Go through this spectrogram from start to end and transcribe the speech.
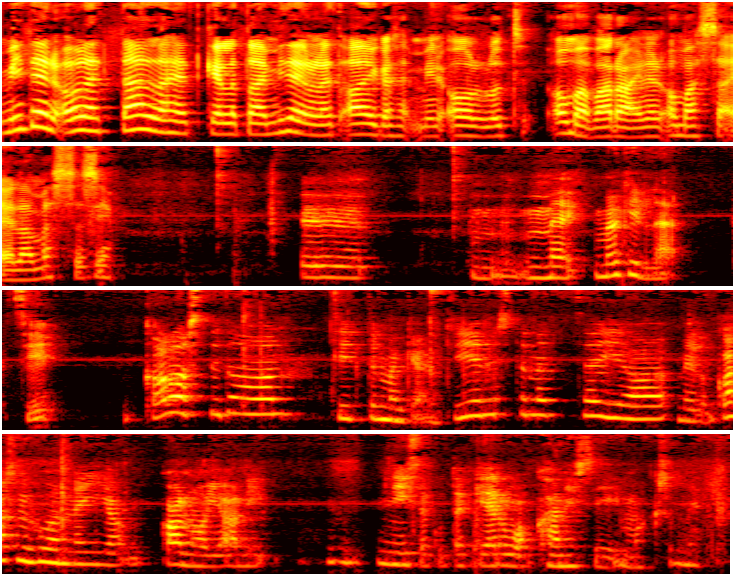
Miten olet tällä hetkellä tai miten olet aikaisemmin ollut omavarainen omassa elämässäsi? Öö, me mökillä kalastetaan, sitten mä käyn tienistämättä ja meillä on kasvihuone ja kanoja, niin niistä kun tekee ruokaa, niin se ei maksa mitään.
